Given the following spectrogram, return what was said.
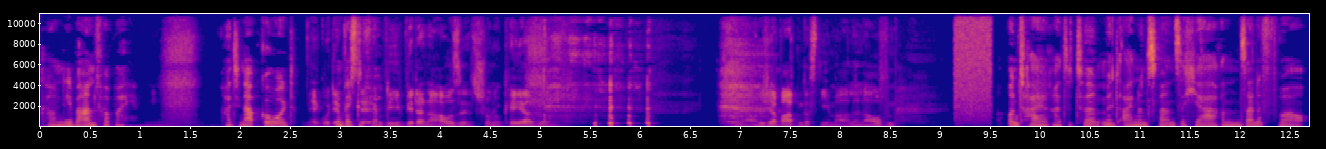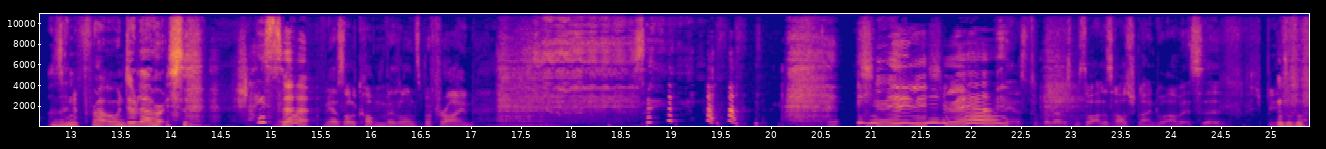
kam die Bahn vorbei. Hat ihn abgeholt. Ja gut, der und muss ja weggeführt. irgendwie wieder nach Hause, ist schon okay. Also kann ja auch nicht erwarten, dass die immer alle laufen. Und heiratete mit 21 Jahren seine Frau, seine Frau Dolores. Wer Scheiße. soll, wer soll kommen? Wer soll uns befreien? Ich will nicht mehr. Nee, es tut mir leid, das muss so alles rausschneiden, du aber es, äh, ich bin jetzt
